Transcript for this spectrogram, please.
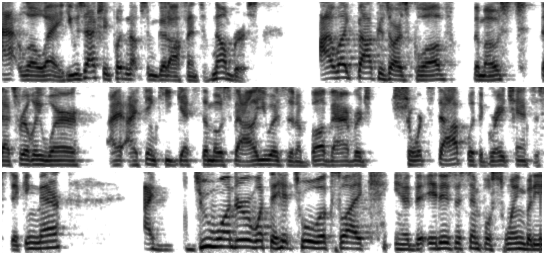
at low A. He was actually putting up some good offensive numbers. I like Balcazar's glove the most. That's really where I, I, think he gets the most value as an above average shortstop with a great chance of sticking there. I do wonder what the hit tool looks like. You know, the, it is a simple swing, but he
